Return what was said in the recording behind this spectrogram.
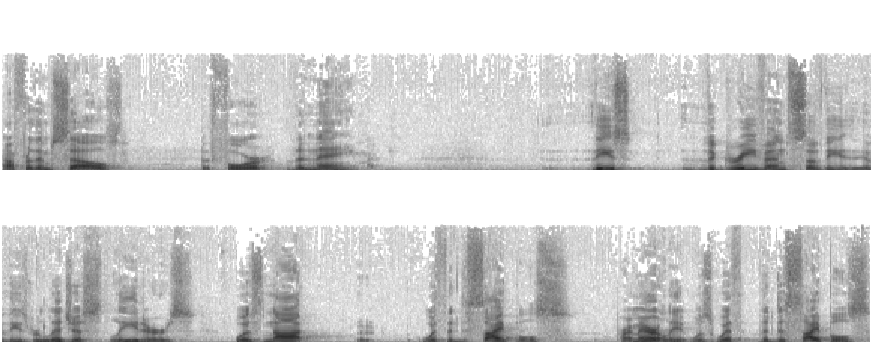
Not for themselves, but for the name. These, the grievance of, the, of these religious leaders was not with the disciples primarily, it was with the disciples'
